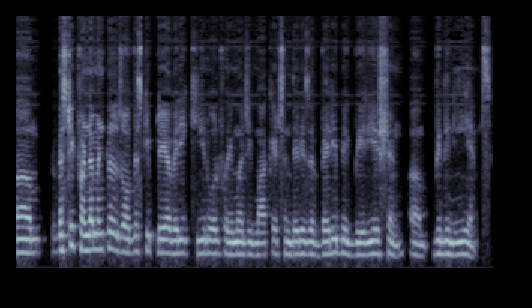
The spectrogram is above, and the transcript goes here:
Um, domestic fundamentals obviously play a very key role for emerging markets, and there is a very big variation um, within EMs.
